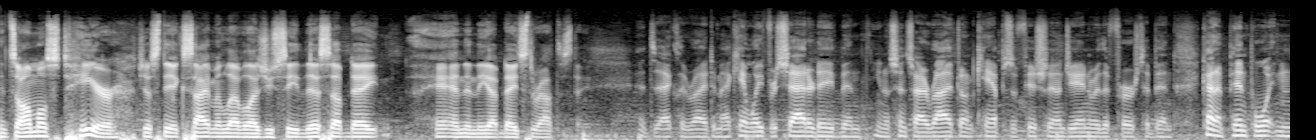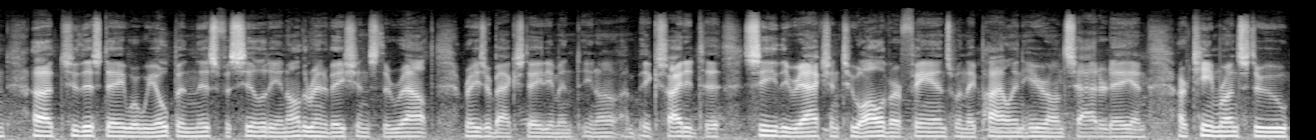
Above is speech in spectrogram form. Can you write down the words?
It's almost here, just the excitement level as you see this update and then the updates throughout the state. Exactly right. I mean, I can't wait for Saturday. Been you know since I arrived on campus officially on January the first, have been kind of pinpointing uh, to this day where we open this facility and all the renovations throughout Razorback Stadium. And you know, I'm excited to see the reaction to all of our fans when they pile in here on Saturday. And our team runs through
